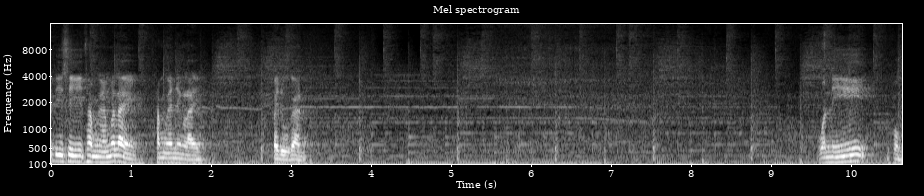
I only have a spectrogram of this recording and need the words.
HDC ทำงานเมื่อไหร่ทำงานอย่างไร ไปดูกัน วันนี้ผม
